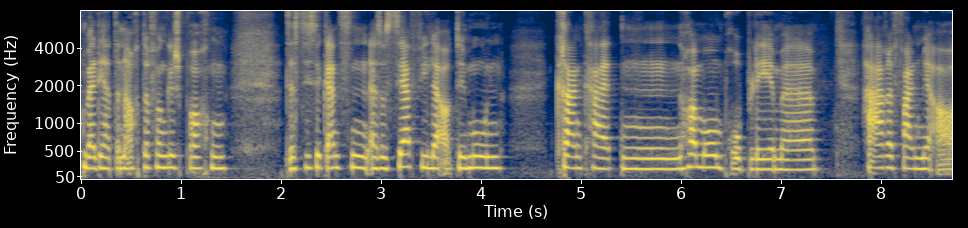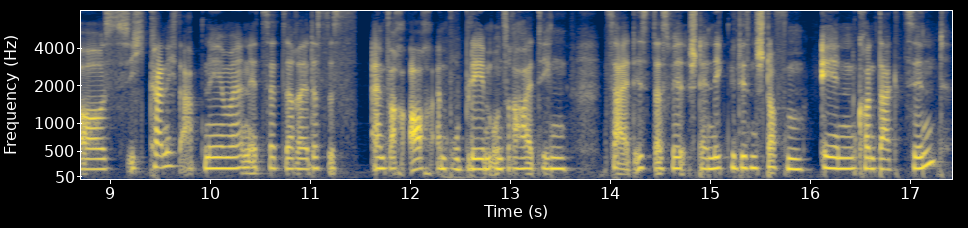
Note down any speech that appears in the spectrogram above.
weil die hat dann auch davon gesprochen, dass diese ganzen, also sehr viele Autoimmunkrankheiten, Hormonprobleme, Haare fallen mir aus, ich kann nicht abnehmen etc., dass das einfach auch ein Problem unserer heutigen Zeit ist, dass wir ständig mit diesen Stoffen in Kontakt sind.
